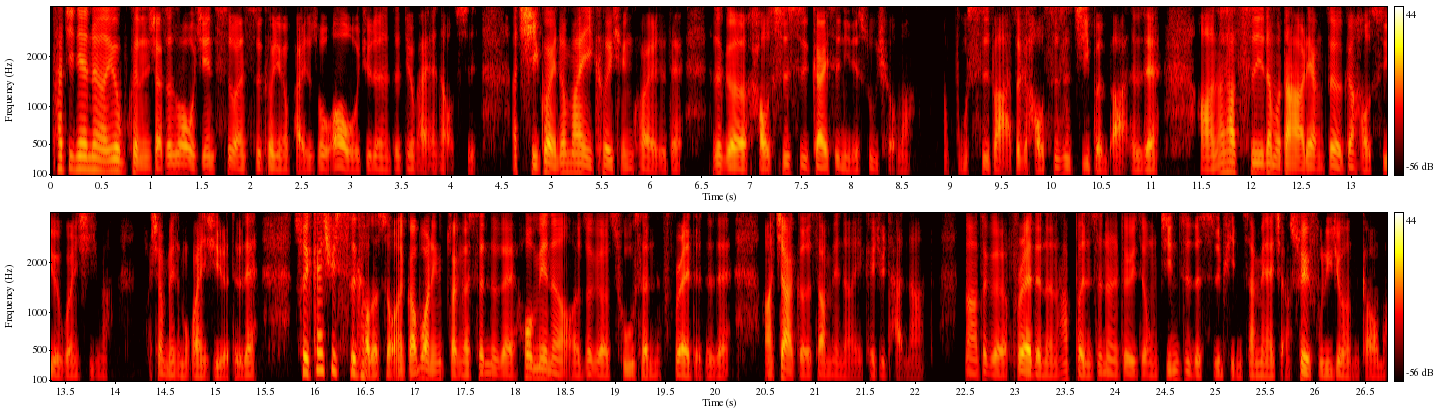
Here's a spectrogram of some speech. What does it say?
他今天呢又不可能假设说我今天吃完十克牛排就说哦，我觉得这牛排很好吃啊，奇怪，都卖一克一千块，对不对？这个好吃是该是你的诉求吗？不是吧？这个好吃是基本吧，对不对？啊，那他吃那么大的量，这个跟好吃有关系吗？好像没什么关系了，对不对？所以该去思考的时候，搞不好你转个身，对不对？后面呢，哦，这个厨神 Fred，对不对？啊，价格上面呢也可以去谈啊。那这个 Fred 呢，他本身呢，对于这种精致的食品上面来讲，说服力就很高嘛。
